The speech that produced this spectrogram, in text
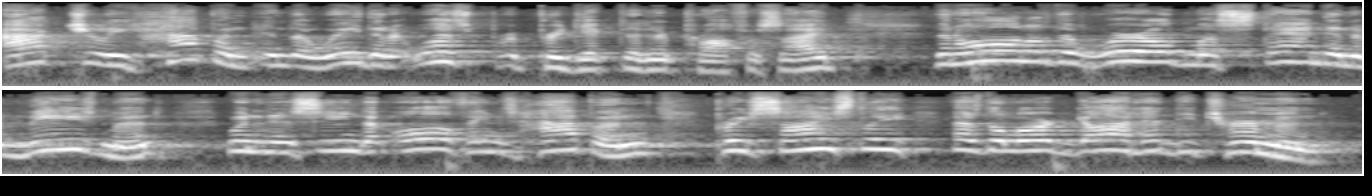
actually happened in the way that it was predicted and prophesied, then all of the world must stand in amazement when it is seen that all things happen precisely as the Lord God had determined.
